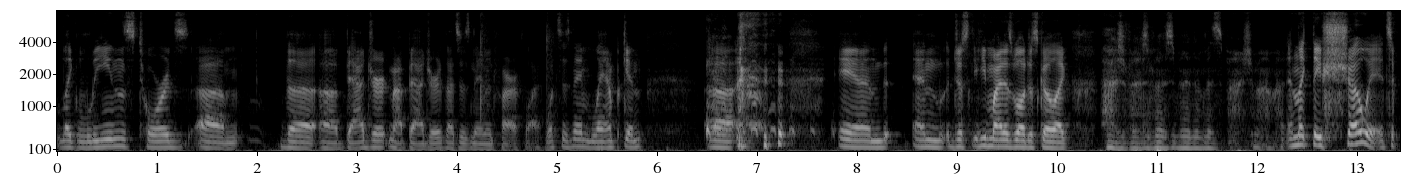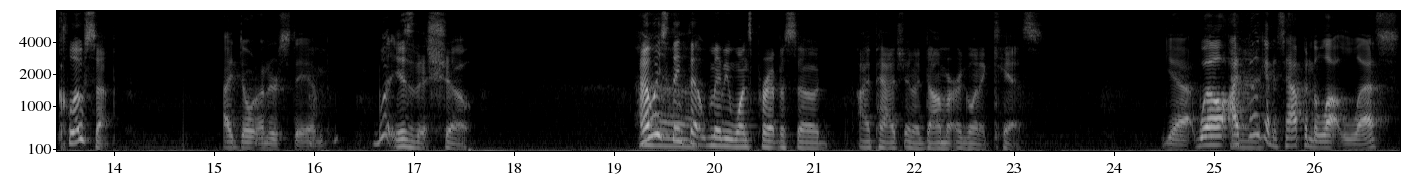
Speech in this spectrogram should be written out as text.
like leans towards um, the uh, Badger, not Badger, that's his name in Firefly. What's his name? Lampkin. Uh, and and just he might as well just go like and like they show it. It's a close up. I don't understand. What is this show? I always think that maybe once per episode, Eye Patch and Adama are going to kiss. Yeah, well, I feel like it has happened a lot less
